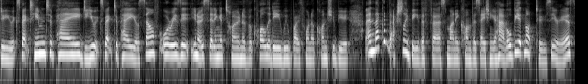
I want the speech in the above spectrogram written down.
Do you expect him to pay? Do you expect to pay yourself? Or is it, you know, setting a tone of equality? We both want to contribute. And that could actually be the first money conversation you have, albeit not too serious.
